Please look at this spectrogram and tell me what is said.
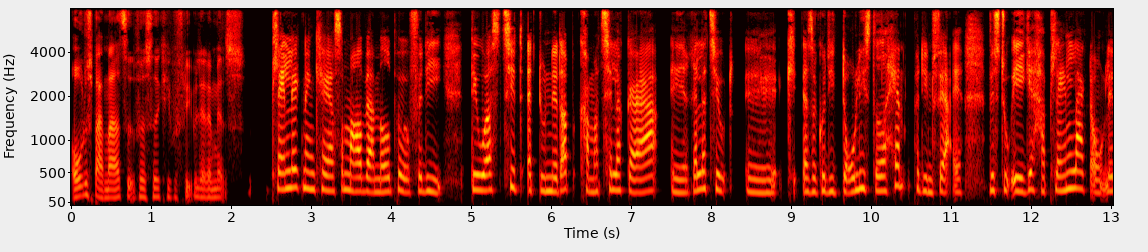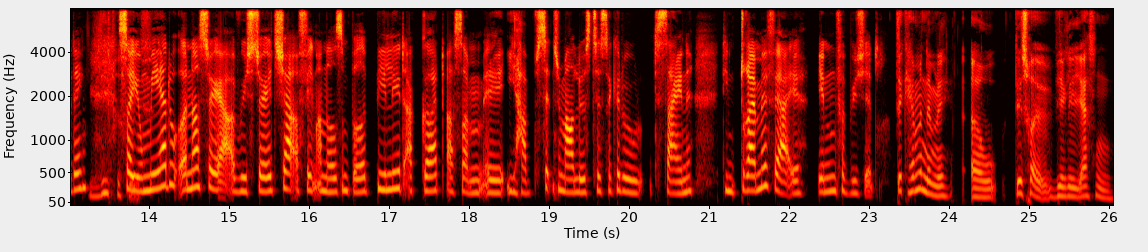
og du sparer meget tid på at sidde og kigge på flybilletter, mens Planlægning kan jeg så meget være med på, fordi det er jo også tit, at du netop kommer til at gøre øh, relativt, øh, altså gå de dårlige steder hen på din ferie, hvis du ikke har planlagt ordentligt. Ikke? Så jo mere du undersøger og researcher og finder noget, som både er billigt og godt, og som øh, I har sindssygt meget lyst til, så kan du designe din drømmeferie inden for budget. Det kan man nemlig, og det tror jeg virkelig, jeg sådan...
